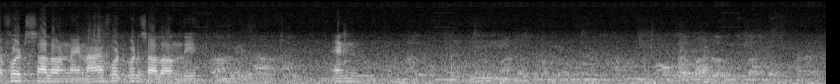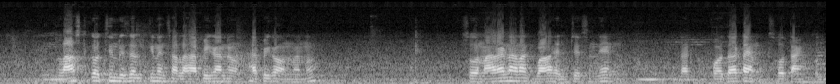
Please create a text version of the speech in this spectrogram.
ఎఫర్ట్స్ చాలా ఉన్నాయి. నా ఎఫర్ట్ కూడా చాలా ఉంది. అండ్ లాస్ట్కి వచ్చిన రిజల్ట్కి నేను చాలా హ్యాపీగానే హ్యాపీగా ఉన్నాను. సో నారాయణ నాకు బాగా హెల్ప్ చేసింది and that for that I'm so thankful.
